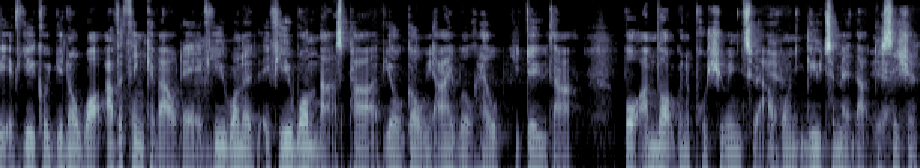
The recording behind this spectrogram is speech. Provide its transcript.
if you go, you know what? Have a think about it. Mm. If you want to, if you want that as part of your goal, I will help you do that. But I'm not going to push you into it. I want you to make that Yeah, decision.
